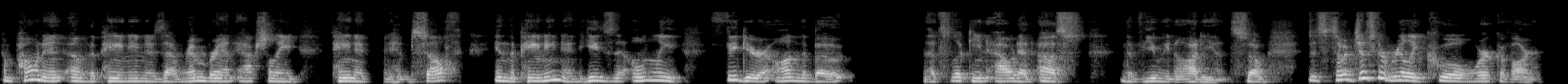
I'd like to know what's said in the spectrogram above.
component of the painting is that Rembrandt actually painted himself in the painting, and he's the only figure on the boat that's looking out at us, the viewing audience. So, so just a really cool work of art.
